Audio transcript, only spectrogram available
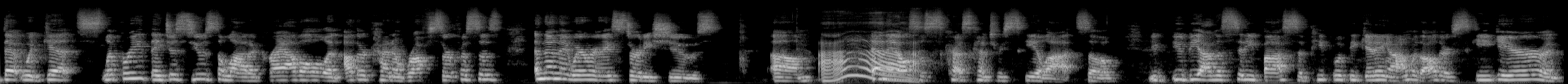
that would get slippery. They just used a lot of gravel and other kind of rough surfaces. And then they wear very sturdy shoes. Um, ah. And they also cross country ski a lot. So you'd, you'd be on the city bus and people would be getting on with all their ski gear and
